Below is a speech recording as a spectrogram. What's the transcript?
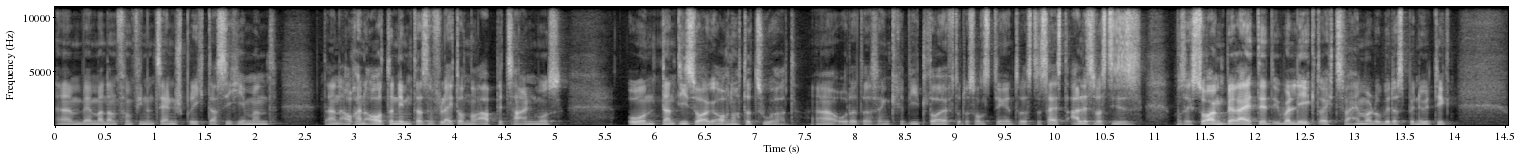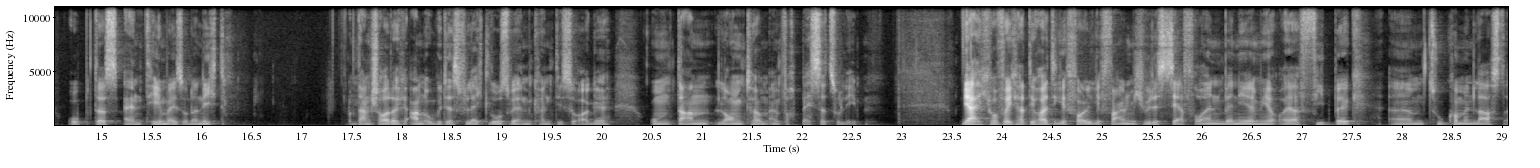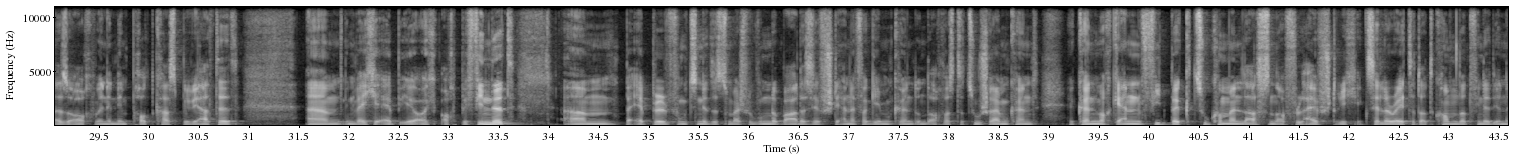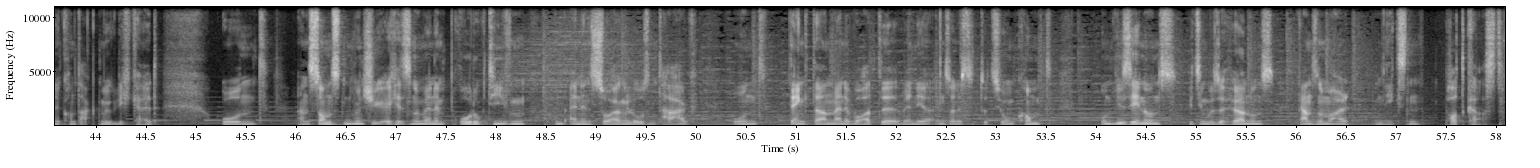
ähm, wenn man dann vom Finanziellen spricht, dass sich jemand dann auch ein Auto nimmt, das er vielleicht auch noch abbezahlen muss und dann die Sorge auch noch dazu hat. Ja, oder dass ein Kredit läuft oder sonst irgendetwas. Das heißt, alles, was dieses, was euch Sorgen bereitet, überlegt euch zweimal, ob ihr das benötigt. ob das ein Thema ist oder nicht. Und dann schaut euch an, ob ihr das vielleicht loswerden könnt, die Sorge, um dann long-term einfach besser zu leben. Ja, ich hoffe, euch hat die heutige Folge gefallen. Mich würde es sehr freuen, wenn ihr mir euer Feedback ähm, zukommen lasst, also auch wenn ihr den Podcast bewertet, ähm, in welcher App ihr euch auch befindet. Ähm, bei Apple funktioniert das zum Beispiel wunderbar, dass ihr Sterne vergeben könnt und auch was dazuschreiben könnt. Ihr könnt mir auch gerne Feedback zukommen lassen auf live-accelerator.com, dort findet ihr eine Kontaktmöglichkeit. Und ansonsten wünsche ich euch jetzt nur mehr einen produktiven und einen sorgenlosen Tag und denkt an meine Worte, wenn ihr in so eine Situation kommt. Und wir sehen uns bzw. hören uns ganz normal im nächsten Podcast.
